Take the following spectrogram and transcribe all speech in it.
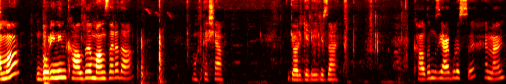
Ama Dori'nin kaldığı manzara da muhteşem. Gölgeliği güzel. Kaldığımız yer burası. Hemen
